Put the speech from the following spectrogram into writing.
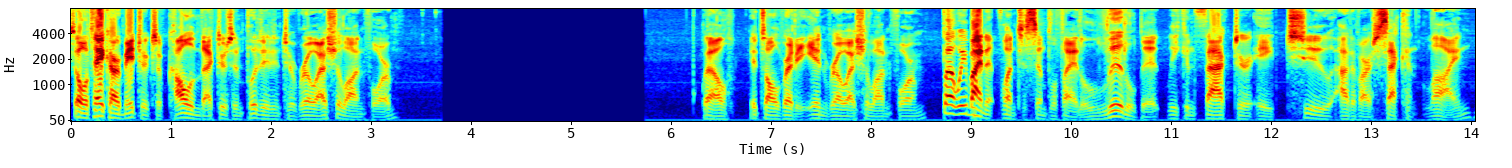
So we'll take our matrix of column vectors and put it into row echelon form. Well, it's already in row echelon form, but we might want to simplify it a little bit. We can factor a 2 out of our second line,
